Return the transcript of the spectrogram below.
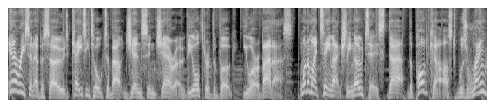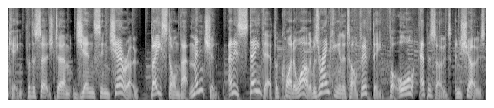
In a recent episode, Katie talked about Jen Sincero, the author of the book You Are a Badass. One of my team actually noticed that the podcast was ranking for the search term Jen Sincero based on that mention, and it stayed there for quite a while. It was ranking in the top 50 for all episodes and shows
